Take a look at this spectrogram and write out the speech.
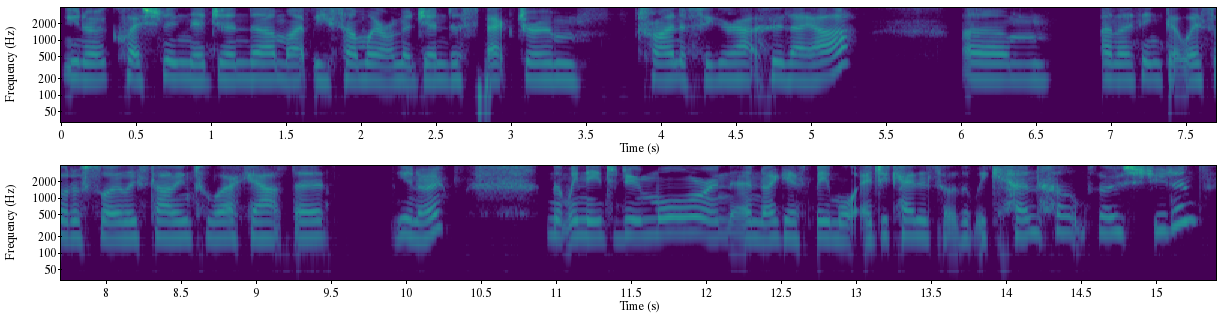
you know, questioning their gender, might be somewhere on a gender spectrum, trying to figure out who they are. Um, and I think that we're sort of slowly starting to work out that, you know, that we need to do more and, and I guess be more educated so that we can help those students.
